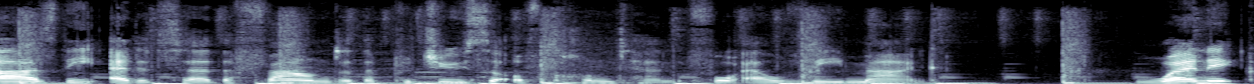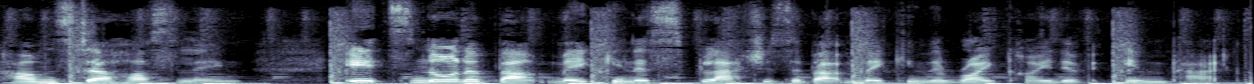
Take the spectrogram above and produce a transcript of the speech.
as the editor, the founder, the producer of content for LV Mag, when it comes to hustling, it's not about making a splash, it's about making the right kind of impact.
